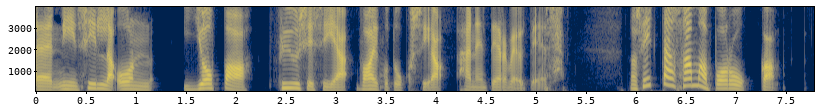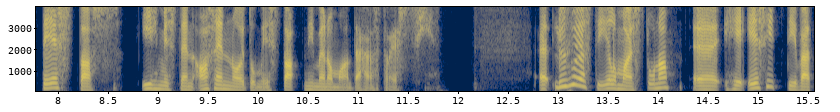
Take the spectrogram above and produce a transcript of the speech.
äh, niin sillä on jopa fyysisiä vaikutuksia hänen terveyteensä. No sitten tämä sama porukka testas ihmisten asennoitumista nimenomaan tähän stressiin. Lyhyesti ilmaistuna he esittivät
